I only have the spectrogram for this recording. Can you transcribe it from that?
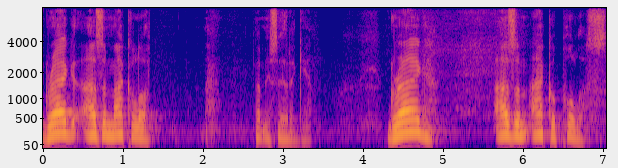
Greg Azamakala. Let me say it again. Greg Asimakoupoulos.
